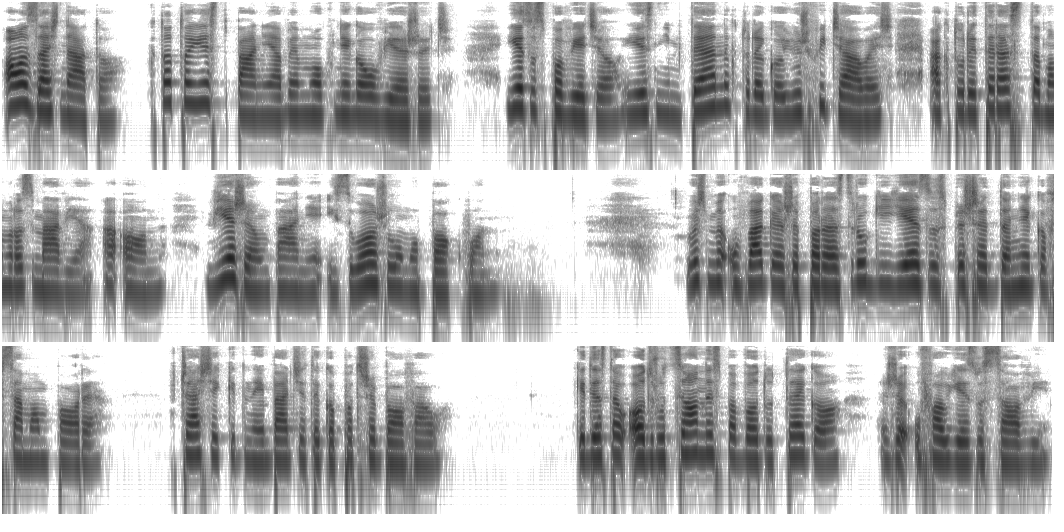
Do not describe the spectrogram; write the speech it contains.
On zaś na to, kto to jest Panie, abym mógł w Niego uwierzyć? Jezus powiedział, jest nim ten, którego już widziałeś, a który teraz z Tobą rozmawia, a On, Wierzę, Panie, i złożył mu pokłon. Weźmy uwagę, że po raz drugi Jezus przyszedł do niego w samą porę, w czasie, kiedy najbardziej tego potrzebował. Kiedy został odrzucony z powodu tego, że ufał Jezusowi.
